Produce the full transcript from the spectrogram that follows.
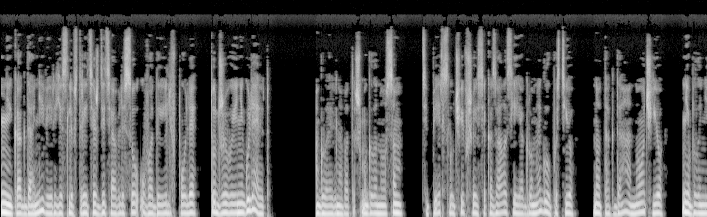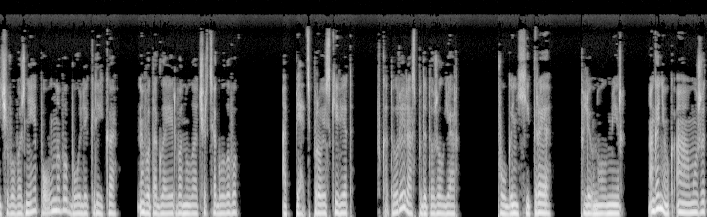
«Никогда не верь, если встретишь дитя в лесу, у воды или в поле. Тут живые не гуляют». Аглая виновата шмыгала носом. Теперь случившееся казалось ей огромной глупостью. Но тогда, ночью, не было ничего важнее полного боли крика. Вот Аглая рванула, очертя голову. Опять происки вет. В который раз подытожил Яр. Пугань хитрая. Плюнул мир. Огонек, а может,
